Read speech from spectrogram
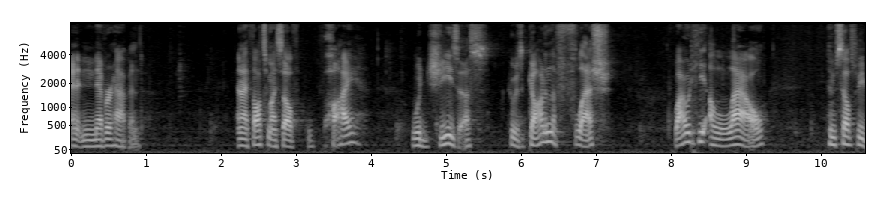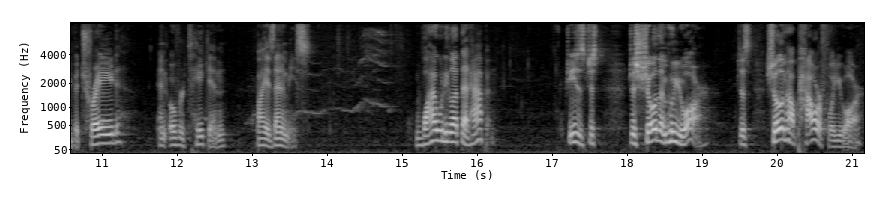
And it never happened. And I thought to myself, why would Jesus, who is God in the flesh, why would he allow himself to be betrayed and overtaken by his enemies? Why would he let that happen? Jesus, just, just show them who you are. Just show them how powerful you are.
